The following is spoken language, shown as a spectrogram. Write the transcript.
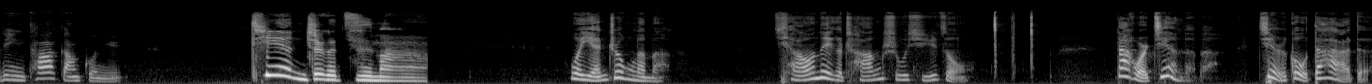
林太讲国语，“见”这个字嘛，我言重了吗？瞧那个常熟徐总，大伙儿见了吧，劲儿够大的，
